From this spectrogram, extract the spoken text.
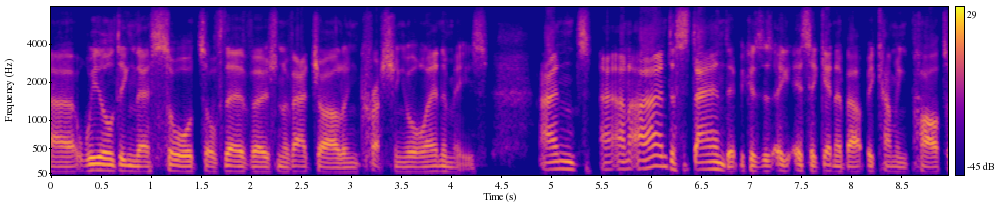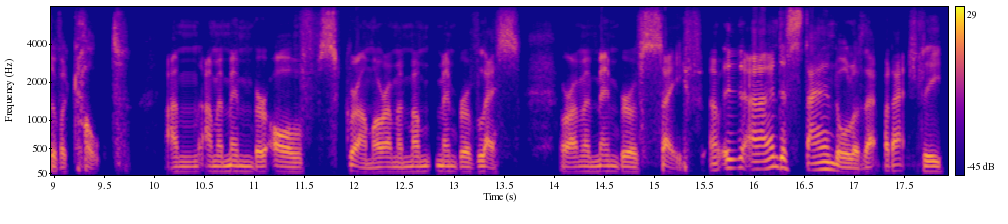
uh, wielding their swords of their version of agile and crushing all enemies. And and I understand it because it's, it's again about becoming part of a cult. I'm I'm a member of Scrum, or I'm a mem- member of LeSS, or I'm a member of SAFe. Uh, I understand all of that, but actually,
